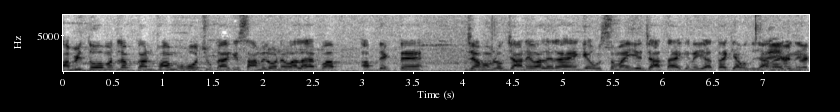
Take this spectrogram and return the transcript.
अभी तो मतलब कंफर्म हो चुका है कि शामिल होने वाला है अब अब देखते हैं जब हम लोग जाने वाले रहेंगे उस समय ये जाता है कि नहीं जाता है क्या जाना है कि नहीं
